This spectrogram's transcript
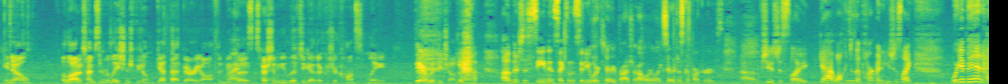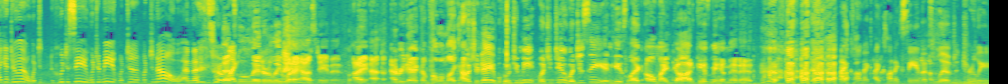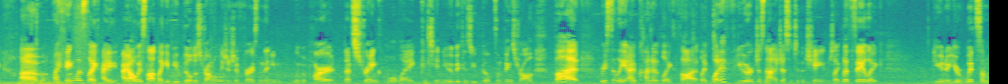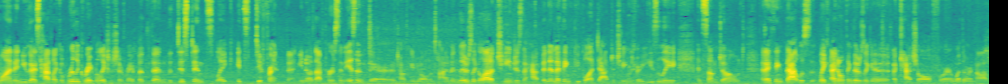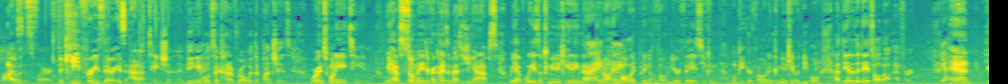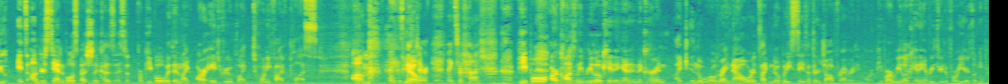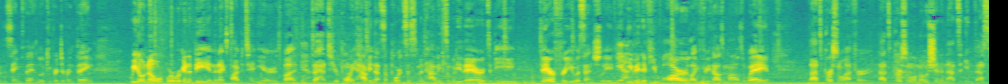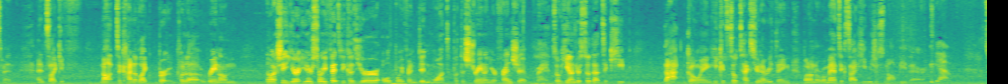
you know. A lot of times in relationship, you don't get that very often because, Right. especially when you live together, because you're constantly there with each other. Yeah, um, there's a scene in Sex and the City where Carrie Bradshaw or like Sarah Jessica Parker, um, she was just like, yeah, walk into the apartment. He's just like, where you been? How you doing? What you, who'd you see? What'd you meet? What you, what you know? And then sort of like That's like, literally what I asked David. I uh, every day I come home, I'm like, "How's your day? Who'd you meet? What'd you do? What'd you see?" And he's like, "Oh my God, give me a minute." iconic, iconic scene that's lived truly. Um, my thing was like, I, I always thought like if you build a strong relationship first and then you move apart, that strength will like continue because you built something strong. But recently, I've kind of like thought like, what if you're just not adjusted to the change? Like, let's say like you know you're with someone and you guys have like a really great relationship right but then the distance like it's different then you know that person isn't there talking to you all the time and there's like a lot of changes that happen and i think people adapt to change very easily and some don't and i think that was like i don't think there's like a, a catch-all for whether or not long I would distance work The key phrase there is adaptation and being able Right. to kind of roll with the punches. We're in 2018. We have so many different kinds of messaging apps. We have ways of communicating that do not right. involve like putting a phone to your face. You can look at your phone and communicate with people. At the end of the day, it's all about effort. Yeah. And you, it's understandable, especially because for people within like our age group, like 25 plus, um, Thanks, you know, Victor. Thanks for that. people are constantly relocating and in the current like in the world right now where it's like nobody stays at their job forever anymore people are relocating every three to four years looking for the same thing looking for a different thing we don't know where we're going to be in the next five to ten years but Yeah. to, to your point having that support system and having somebody there to be there for you essentially Yeah. even if you are like 3000 miles away that's personal effort that's personal emotion and that's investment and it's like if not to kind of like bur- put a rein on no actually your, your story fits because your old boyfriend didn't want to put the strain on your friendship Right. so he understood that to keep that going he could still text you and everything but on the romantic side he would just not be there Yeah.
